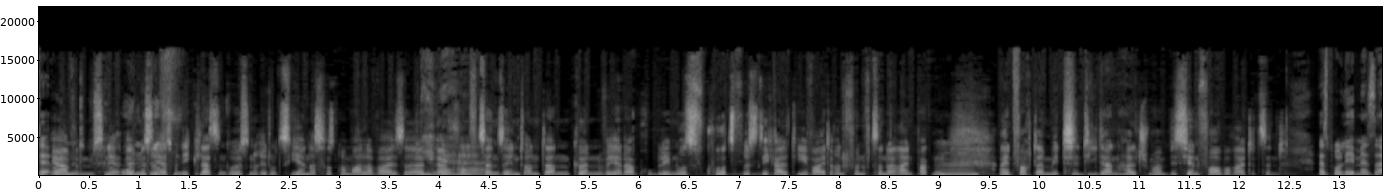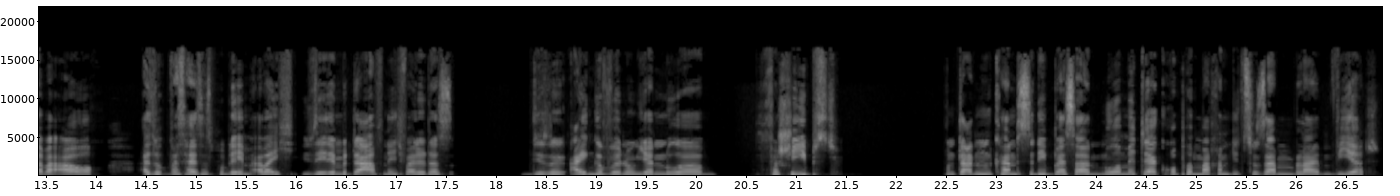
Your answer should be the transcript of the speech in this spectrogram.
der, Ja, und, wir müssen, ja, wir müssen erstmal die Klassengrößen reduzieren, dass das normalerweise Ja. äh, 15 sind und dann können wir ja da problemlos kurzfristig halt die weiteren 15 da reinpacken. Mhm. Einfach damit die dann halt schon mal ein bisschen vorbereitet sind. Das Problem ist aber auch, also was heißt das Problem? Aber ich sehe den Bedarf nicht, weil du das, diese Eingewöhnung ja nur verschiebst. Und dann kannst du die besser nur mit der Gruppe machen, die zusammenbleiben wird,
